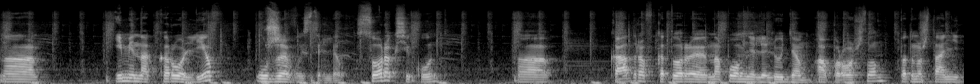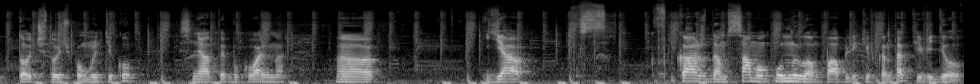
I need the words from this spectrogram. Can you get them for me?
а, именно Король Лев уже выстрелил. 40 секунд а, кадров, которые напомнили людям о прошлом, потому что они точь-точь по мультику сняты буквально. А, я в, каждом самом унылом паблике ВКонтакте видел...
